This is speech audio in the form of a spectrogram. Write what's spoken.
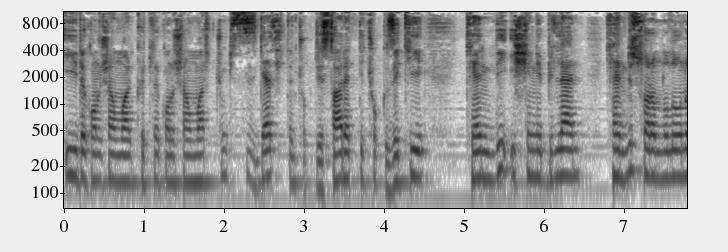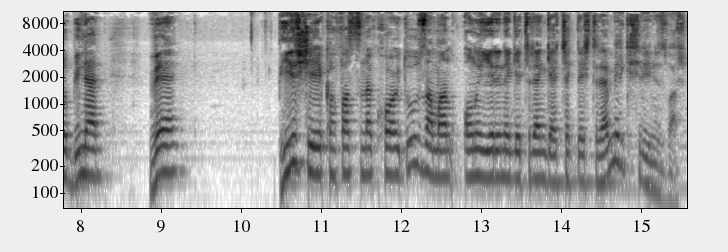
İyi de konuşan var, kötü de konuşan var. Çünkü siz gerçekten çok cesaretli, çok zeki, kendi işini bilen, kendi sorumluluğunu bilen ve bir şeyi kafasına koyduğu zaman onu yerine getiren, gerçekleştiren bir kişiliğiniz var.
